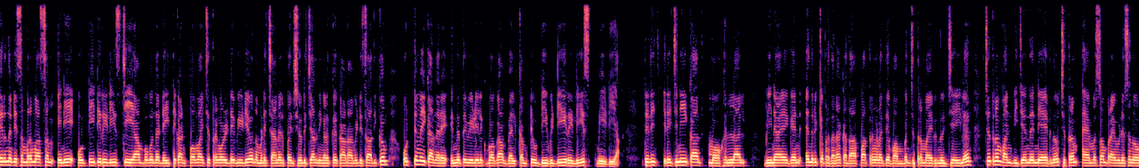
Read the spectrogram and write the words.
വരുന്ന ഡിസംബർ മാസം ഇനി ഒ ടി ടി റിലീസ് ചെയ്യാൻ പോകുന്ന ഡേറ്റ് കൺഫേം ആയ ചിത്രങ്ങളുടെ വീഡിയോ നമ്മുടെ ചാനൽ പരിശോധിച്ചാൽ നിങ്ങൾക്ക് കാണാൻ വേണ്ടി സാധിക്കും. ഒട്ടും വൈകാൻ നേരെ ഇന്നത്തെ വീഡിയോയിലേക്ക് പോകാം. Welcome to the release media Rajinikanth Mohanlal Vinayakan എന്നൊക്കെ പ്രധാന കഥാപാത്രങ്ങളെത്തിയ വമ്പൻ ചിത്രമായിരുന്നു ജയിലർ. ചിത്രം വൻ വിജയം തന്നെയായിരുന്നു. ചിത്രം ആമസോൺ പ്രൈം വീഡിയോസ് എന്ന ഒ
